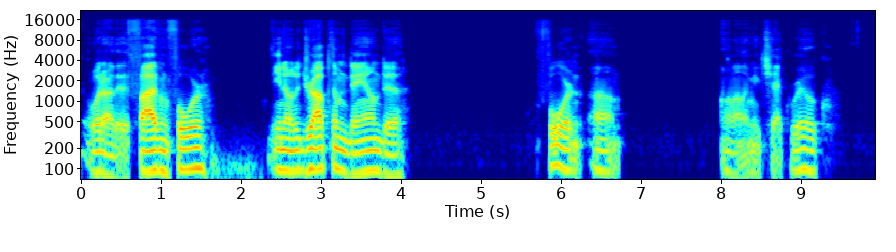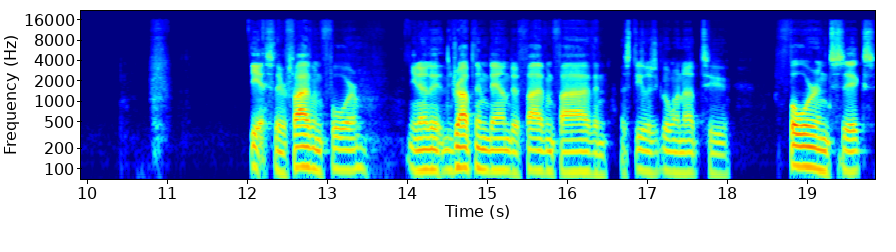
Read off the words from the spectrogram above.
what are they? Five and four. You know, to drop them down to four. Um, hold on, let me check real quick. Yes, they're five and four. You know, they drop them down to five and five, and the Steelers going up to four and six.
